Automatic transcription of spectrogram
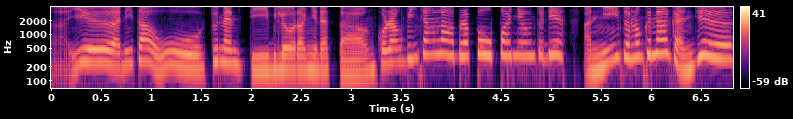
Ha, ya, Ani tahu. Tu nanti bila orangnya datang, korang bincanglah berapa upahnya untuk dia. Ani tolong kenalkan je.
